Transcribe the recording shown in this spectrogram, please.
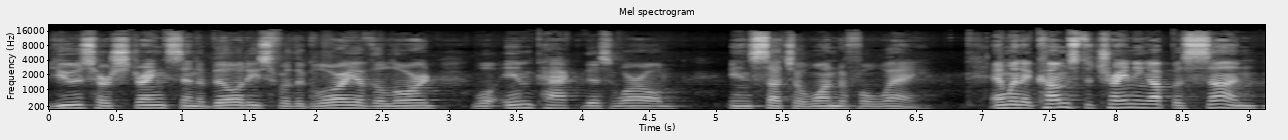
use her strengths and abilities for the glory of the Lord will impact this world in such a wonderful way. And when it comes to training up a son,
